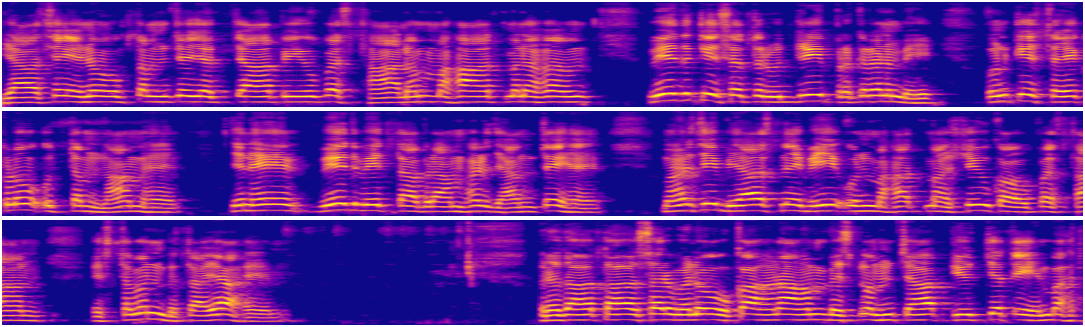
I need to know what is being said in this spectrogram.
व्यासेनोक्तम च यच्चापि उपस्थान महात्मन। वेद के शतरुद्री प्रकरण में उनके सैकड़ों उत्तम नाम हैं, जिन्हें वेद वेदता ब्राह्मण जानते हैं। महर्षि व्यास ने भी उन महात्मा शिव का उपस्थान स्तमन बताया है। प्रदाता सर्वलोकानां विश्व चाप्युच्यते महत।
